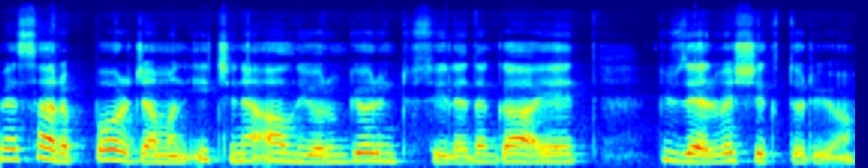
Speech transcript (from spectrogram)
Ve sarıp borcamın içine alıyorum. Görüntüsüyle de gayet güzel ve şık duruyor.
